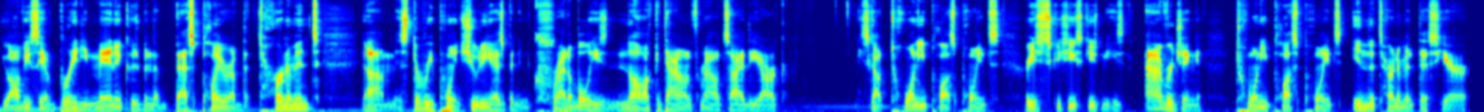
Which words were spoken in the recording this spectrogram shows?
You obviously have Brady Manek, who's been the best player of the tournament. Um, his three point shooting has been incredible. He's knocked down from outside the arc. He's got 20 plus points, or excuse me, he's averaging 20 plus points in the tournament this year.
